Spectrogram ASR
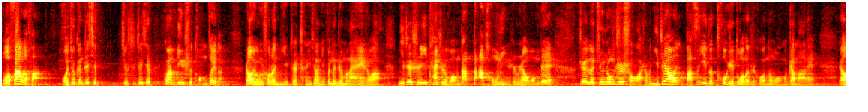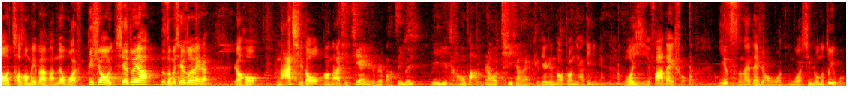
我犯了法，我就跟这些就是这些官兵是同罪的。然后有人说了，你这丞相你不能这么来，是吧？你这是一开始我们大大统领，是不是？我们这这个军中之首啊，什么？你这样把自己的头给剁了之后，那我们干嘛嘞？然后曹操没办法，那我必须要谢罪啊。那怎么谢罪来着？然后拿起刀啊，拿起剑，是不是把自己的一缕长发然后剃下来，直接扔到庄稼地里面？我以发代首，以此来代表我我心中的罪过。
